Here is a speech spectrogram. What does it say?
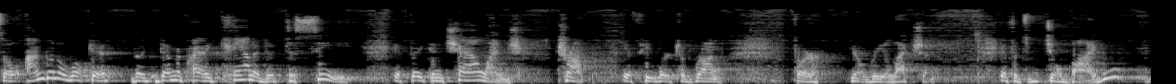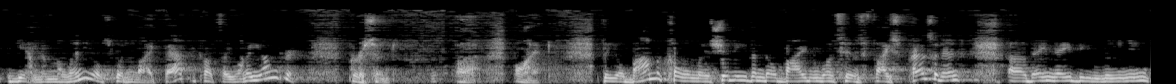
So I'm going to look at the Democratic candidate to see if they can challenge Trump if he were to run for you know reelection. If it's Joe Biden, again, the millennials wouldn't like that because they want a younger person uh, on it. The Obama coalition, even though Biden was his vice president, uh, they may be leaning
